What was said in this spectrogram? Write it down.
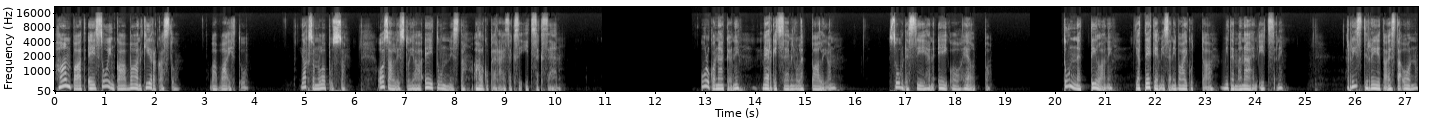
hampaat ei suinkaan vaan kirkastu, vaan vaihtuu. Jakson lopussa osallistujaa ei tunnista alkuperäiseksi itsekseen. Ulkonäköni merkitsee minulle paljon. Suhde siihen ei ole helppo. Tunnetilani ja tekemiseni vaikuttaa, miten mä näen itseni. Ristiriitaista on,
